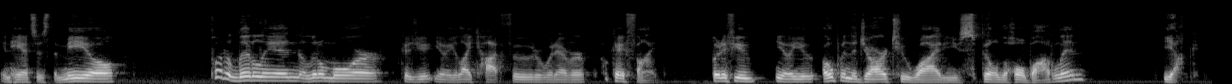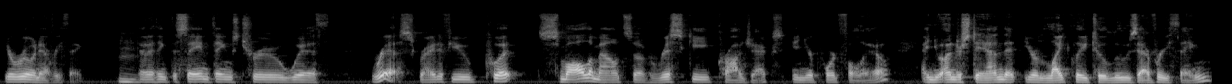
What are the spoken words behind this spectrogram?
enhances the meal. Put a little in a little more because you you know you like hot food or whatever. Okay, fine. But if you you know you open the jar too wide and you spill the whole bottle in, yuck, you ruin everything. Mm. And I think the same thing's true with risk, right? If you put small amounts of risky projects in your portfolio and you understand that you're likely to lose everything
